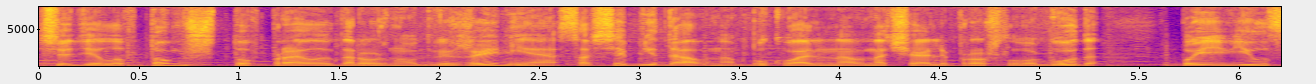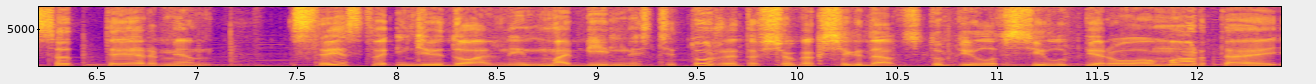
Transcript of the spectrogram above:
Все дело в том, что в правилах дорожного движения совсем недавно, буквально в начале прошлого года, появился термин «средства индивидуальной мобильности». Тоже это все, как всегда, вступило в силу 1 марта,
